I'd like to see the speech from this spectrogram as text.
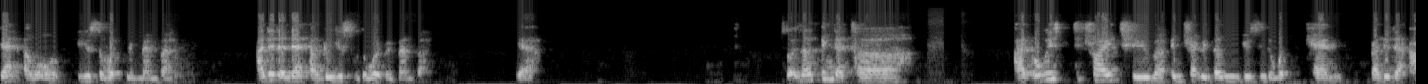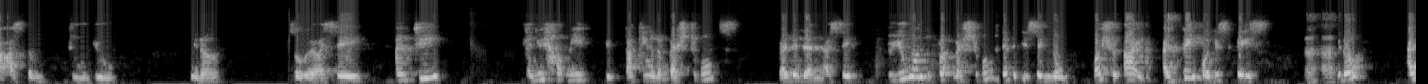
Then I will use the word remember. Other than that, I don't use the word remember. Yeah. So another thing that uh, I always try to uh, interact with them using the word can rather than I ask them to you. You know, so when I say, Auntie, can you help me with plucking of the vegetables? Rather than I say, do you want to pluck vegetables? Definitely say no. Why should I? I pay for this place. Uh-huh. You know, I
